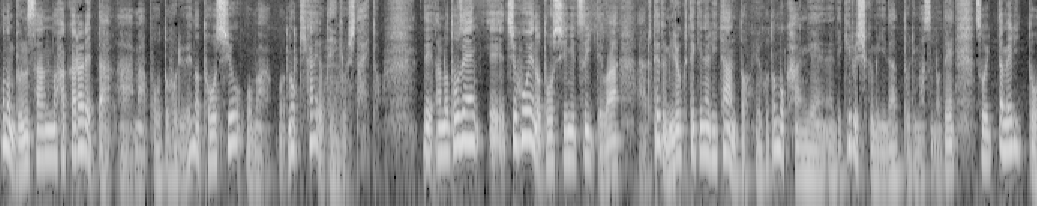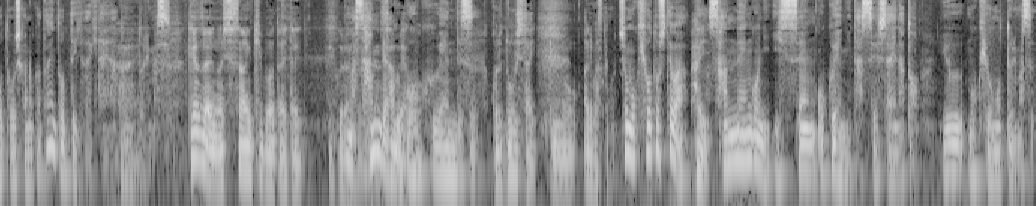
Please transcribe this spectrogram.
この分散の図られた、あまあポートフォリオへの投資を、まあ、の機会を提供したいと。で、あの、当然、え地方への投資については、ある程度魅力的なリターンということも還元できる仕組みになっておりますので、そういったメリットを投資家の方に取っていただきたいなと思っております。はい、現在の資産規模は大体いくら今305億円です。これどうしたいっていうのありますか？一応目標としては、はい、3年後に1000億円に達成したいなという目標を持っております。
